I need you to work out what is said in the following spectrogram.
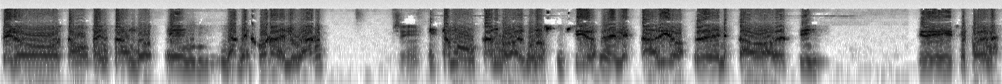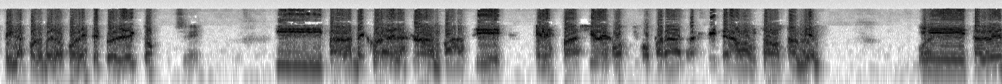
Pero estamos pensando en la mejora del lugar Estamos buscando algunos subsidios del estadio, del Estado, a ver si, se ponen las pilas por lo menos con este proyecto. Y para la mejora de las rampas, así el espacio es óptimo para transitores avanzados también. Y tal vez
